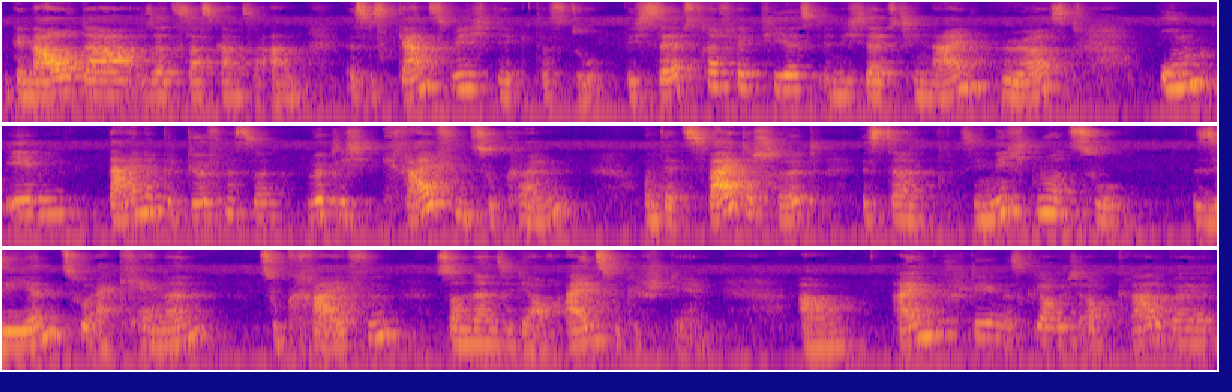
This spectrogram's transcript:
Und genau da setzt das Ganze an. Es ist ganz wichtig, dass du dich selbst reflektierst, in dich selbst hineinhörst, um eben deine Bedürfnisse wirklich greifen zu können. Und der zweite Schritt ist dann, sie nicht nur zu sehen, zu erkennen, zu greifen, sondern sie dir auch einzugestehen. Ähm, eingestehen ist, glaube ich, auch gerade bei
